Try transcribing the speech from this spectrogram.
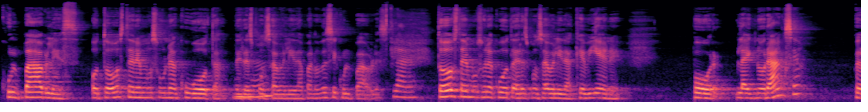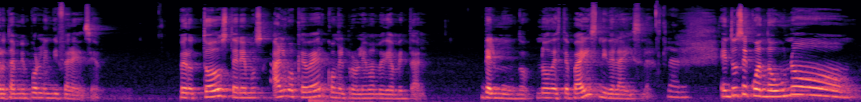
culpables o todos tenemos una cuota de responsabilidad, para no decir culpables. Claro. Todos tenemos una cuota de responsabilidad que viene por la ignorancia, pero también por la indiferencia. Pero todos tenemos algo que ver con el problema medioambiental del mundo, no de este país ni de la isla. Claro. Entonces, cuando uno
